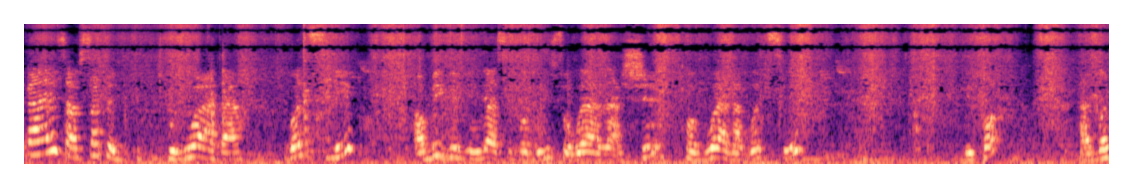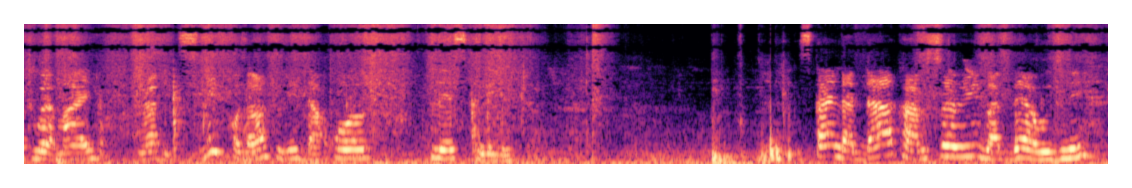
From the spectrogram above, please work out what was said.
guys i've started with where the goats sleep i'll be giving a simple glimpse of where the sheep of where the goats sleep before i got where my rabbits sleep because i want to leave the whole place clean. It's kind of dark i'm sorry but bear with me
